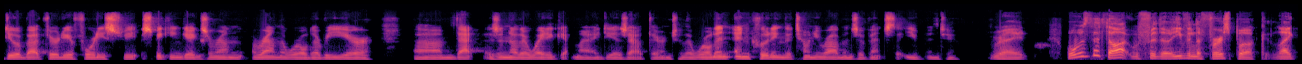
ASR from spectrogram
do about 30 or 40 spe- speaking gigs around around the world every year. Um, that is another way to get my ideas out there into the world, and including the Tony Robbins events that you've been to. Right. What was the thought for the even the first book? Like,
